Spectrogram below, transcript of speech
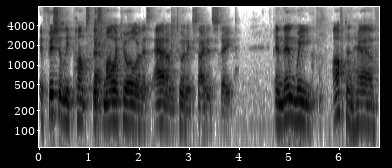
efficiently pumps this molecule or this atom to an excited state. And then we often have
